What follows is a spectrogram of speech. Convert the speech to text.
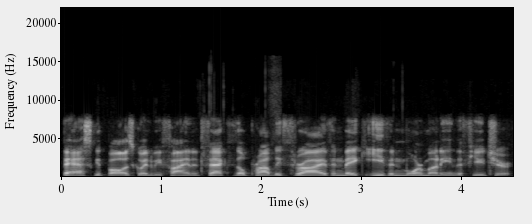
Basketball is going to be fine. In fact, they'll probably thrive and make even more money in the future.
